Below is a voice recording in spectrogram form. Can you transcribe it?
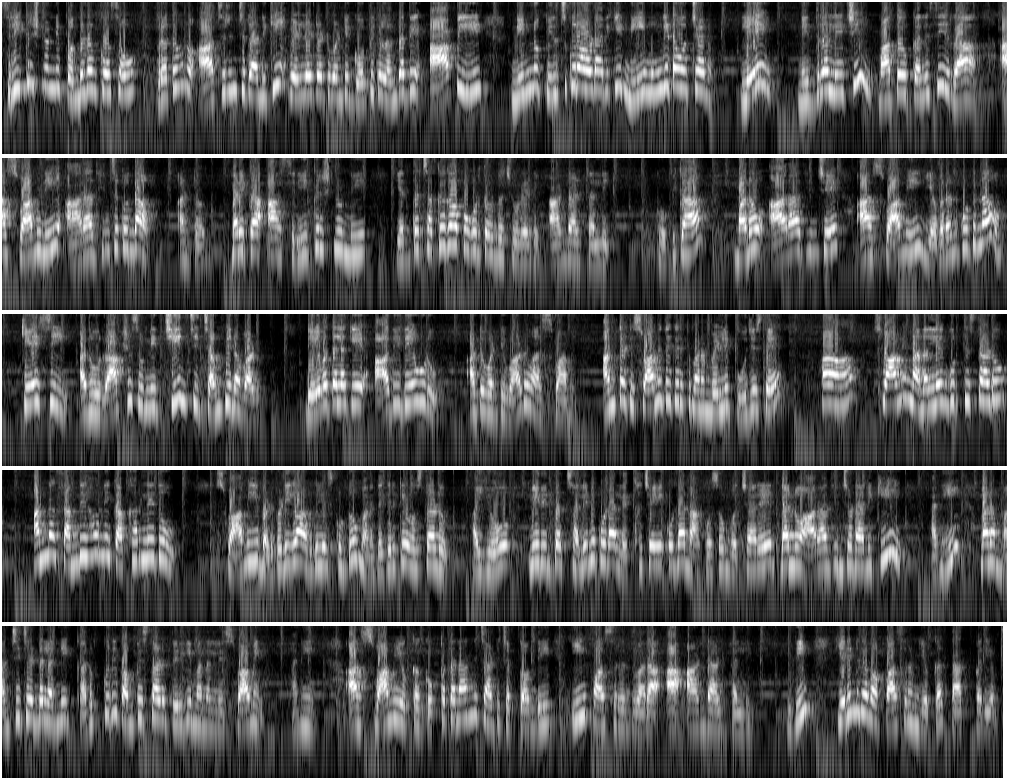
శ్రీకృష్ణుణ్ణి పొందడం కోసం వ్రతమును ఆచరించడానికి వెళ్ళేటటువంటి గోపికలందరినీ ఆపి నిన్ను పిలుచుకురావడానికి నీ ముంగిట వచ్చాను. లే నిద్ర లేచి మాతో కలిసి రా. ఆ స్వామిని ఆరాధించుకుందాం అంటోంది. మరిక ఆ శ్రీకృష్ణుణ్ణి ఎంత చక్కగా పొగుడుతోందో చూడండి ఆండాళ్ తల్లి. గోపిక మనం ఆరాధించే ఆ స్వామి ఎవరనుకుంటున్నావు? కేసి అను రాక్షసుణ్ణి చీల్చి చంపినవాడు. దేవతలకే ఆది దేవుడు. అటువంటి వాడు ఆ స్వామి. అంతటి స్వామి దగ్గరికి మనం వెళ్ళి పూజిస్తే ఆ స్వామి మనల్నేం గుర్తిస్తాడు. అన్న సందేహం నీకు అక్కర్లేదు. స్వామి బడిబడిగా అడుగులేసుకుంటూ మన దగ్గరికే వస్తాడు. అయ్యో మీరింత చలిని కూడా లెక్క చేయకుండా నా కోసం వచ్చారే. నన్ను ఆరాధించడానికి అని మన మంచి చెడ్డలన్నీ కనుక్కుని పంపిస్తాడు తిరిగి మనల్ని స్వామి అని. ఆ స్వామి యొక్క గొప్పతనాన్ని చాటి చెప్తోంది ఈ పాసురం ద్వారా ఆ ఆండాళ్ తల్లి. ఇది ఎనిమిదవ పాసురం యొక్క తాత్పర్యం.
